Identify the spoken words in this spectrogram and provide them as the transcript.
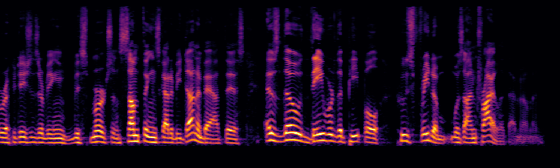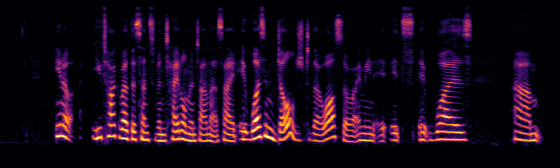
reputations are being besmirched and something's got to be done about this, as though they were the people whose freedom was on trial at that moment. you know, you talk about the sense of entitlement on that side. It was indulged, though. Also, I mean, it's it was um,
